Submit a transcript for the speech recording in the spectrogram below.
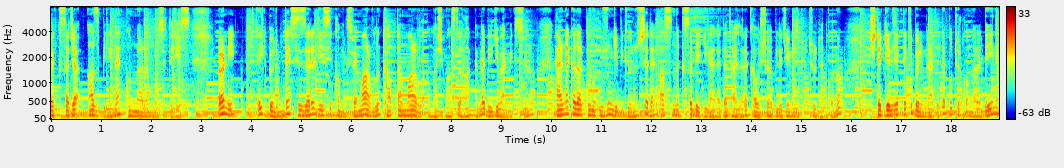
ve kısaca az bilinen konulardan bahsedeceğiz. Örneğin ilk bölümde sizlere DC Comics ve Marvel'ın Kaptan Marvel anlaşmazlığı hakkında bilgi vermek istiyorum. Her ne kadar konu uzun gibi görünse de aslında kısa bilgilerle detaylara kavuşturabileceğimiz bir türden konu. İşte gelecekteki bölümlerde de bu tür konulara değinip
